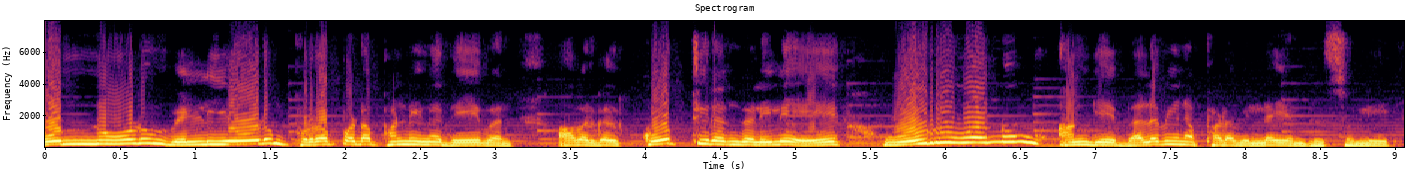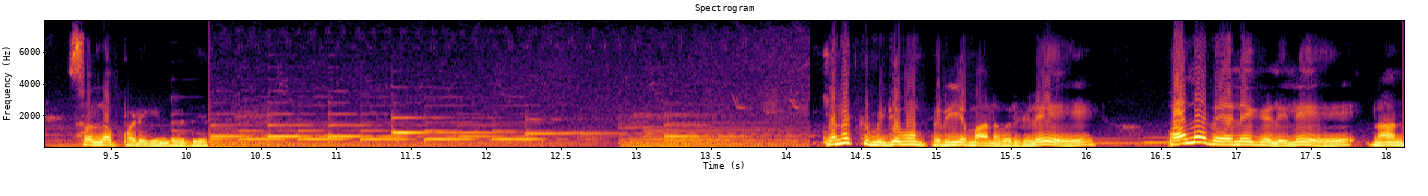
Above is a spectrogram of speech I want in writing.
பொன்னோடும் வெள்ளியோடும் புறப்பட பண்ணின தேவன். அவர்கள் கோத்திரங்களிலே ஒருவனும் அங்கே பலவீனப்படவில்லை என்று சொல்லி சொல்லப்படுகின்றது. எனக்கு மிகவும் பிரியமானவர்களே பல வேளைகளிலே நான்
